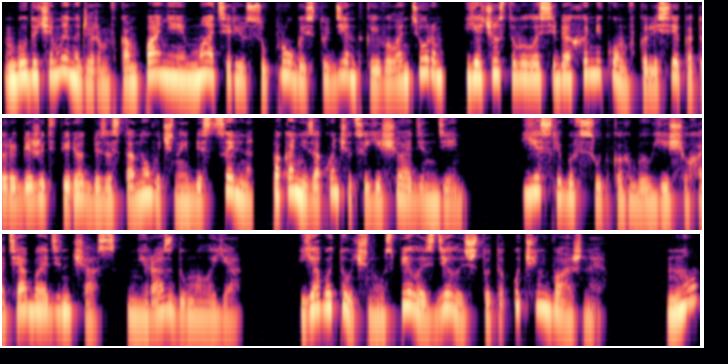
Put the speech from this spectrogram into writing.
Будучи менеджером в компании, матерью, супругой, студенткой и волонтером, я чувствовала себя хомяком в колесе, который бежит вперед безостановочно и бесцельно, пока не закончится еще один день. Если бы в сутках был еще хотя бы один час, не раз думала я. Я бы точно успела сделать что-то очень важное. Но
